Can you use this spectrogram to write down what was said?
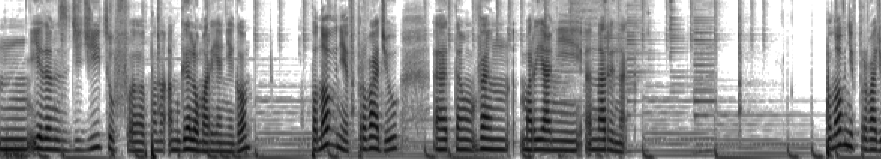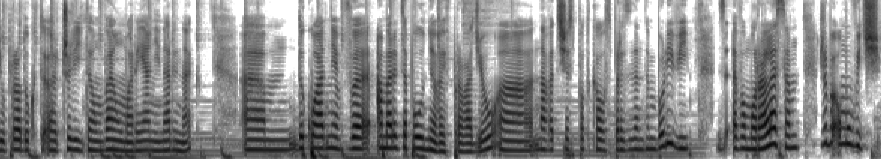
mm, jeden z dziedziców e, pana Angelo Marianiego, ponownie wprowadził tę wen Mariani na rynek ponownie wprowadził produkt, czyli tę wę Mariani na rynek dokładnie w Ameryce Południowej wprowadził. E, nawet się spotkał z prezydentem Boliwii, z Evo Moralesem, żeby omówić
